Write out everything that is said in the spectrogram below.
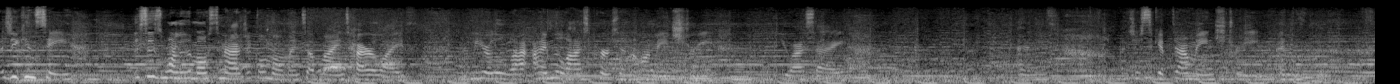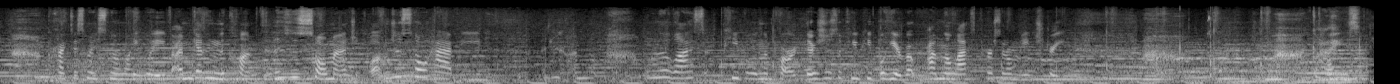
As you can see, this is one of the most magical moments of my entire life. We are the la- I'm the last person on Main Street, USA skip down Main Street and practice my Snow White wave. I'm getting the clumps. This is so magical. I'm just so happy. I'm one of the last people in the park. There's just a few people here, but I'm the last person on Main Street. Guys.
